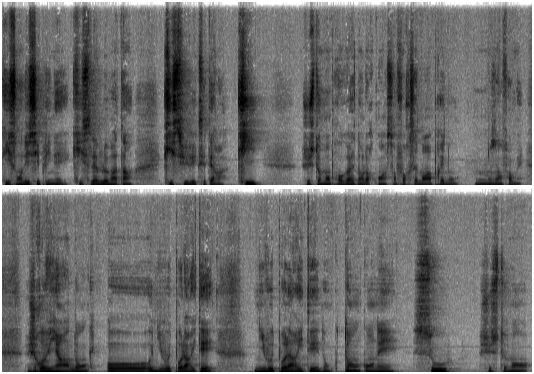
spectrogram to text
qui sont disciplinés, qui se lèvent le matin, qui suivent, etc. Qui justement progressent dans leur coin sans forcément après nous, nous informer. Je reviens donc au, niveau de polarité. Niveau de polarité, donc tant qu'on est sous justement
